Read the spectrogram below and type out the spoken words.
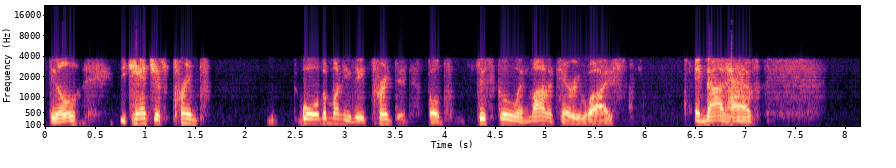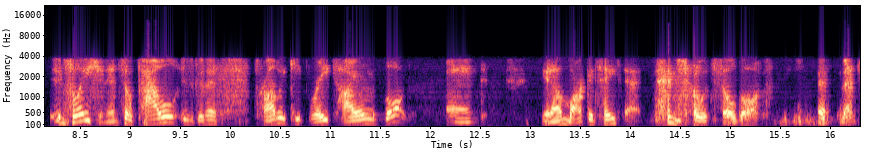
still, you can't just print all the money they printed, both fiscal and monetary wise, and not have inflation. And so Powell is going to probably keep rates higher longer. And, you know, markets hate that. And so it's sold off. That's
